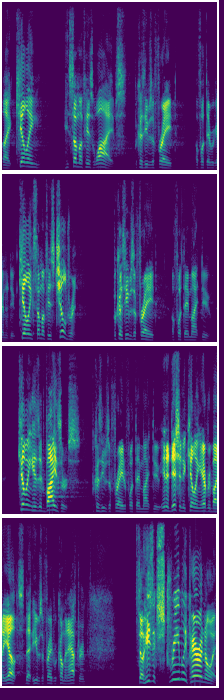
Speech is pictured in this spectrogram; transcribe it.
Like, killing some of his wives because he was afraid of what they were going to do, killing some of his children because he was afraid of what they might do, killing his advisors because he was afraid of what they might do, in addition to killing everybody else that he was afraid were coming after him. So he's extremely paranoid.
